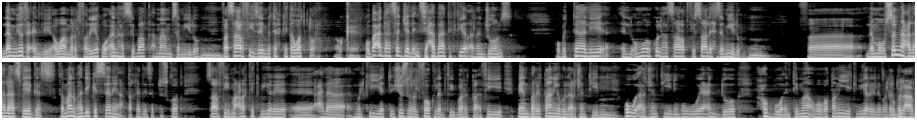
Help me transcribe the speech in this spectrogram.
لم يذعن لأوامر الفريق وأنهى السباق أمام زميله. مم. فصار في زي ما تحكي توتر. okay. وبعدها سجل انسحابات كثير ألان جونز. وبالتالي الأمور كلها صارت في صالح زميله. مم. فلما وصلنا على لاس فيغاس كمان بهديك السنة أعتقد إذا بتذكر صار في معركة كبيرة آه، على ملكية جزر الفوكلاند في بريط... في بين بريطانيا والأرجنتين مم. هو أرجنتيني وهو عنده حب وانتماء ووطنية كبيرة لبلده وبيلعب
